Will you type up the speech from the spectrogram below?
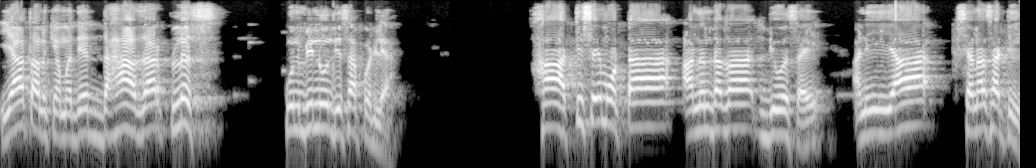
या तालुक्यामध्ये दहा हजार प्लस कुणबी नोंदी सापडल्या. हा अतिशय मोठा आनंदाचा दिवस आहे. आणि या क्षणासाठी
